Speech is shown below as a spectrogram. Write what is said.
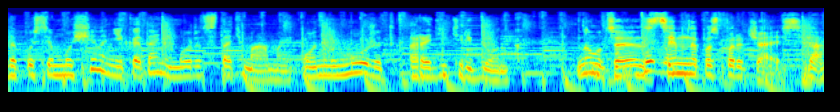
Допустим, мужчина никогда не может стать мамой. Он не может родить ребенка. Ну, це Богом... з цим не посперечаєшся. Да.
